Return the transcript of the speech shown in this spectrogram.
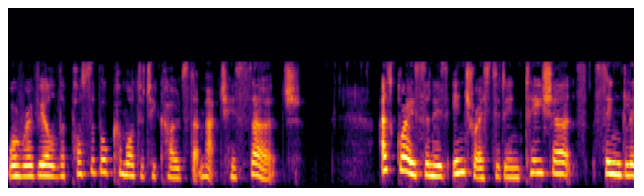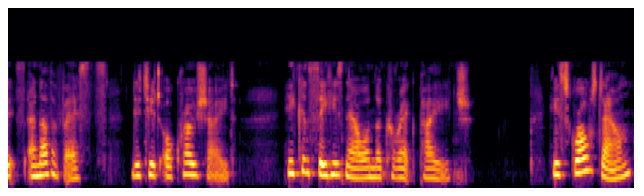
will reveal the possible commodity codes that match his search. As Grayson is interested in t-shirts, singlets and other vests, knitted or crocheted, he can see he's now on the correct page. He scrolls down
